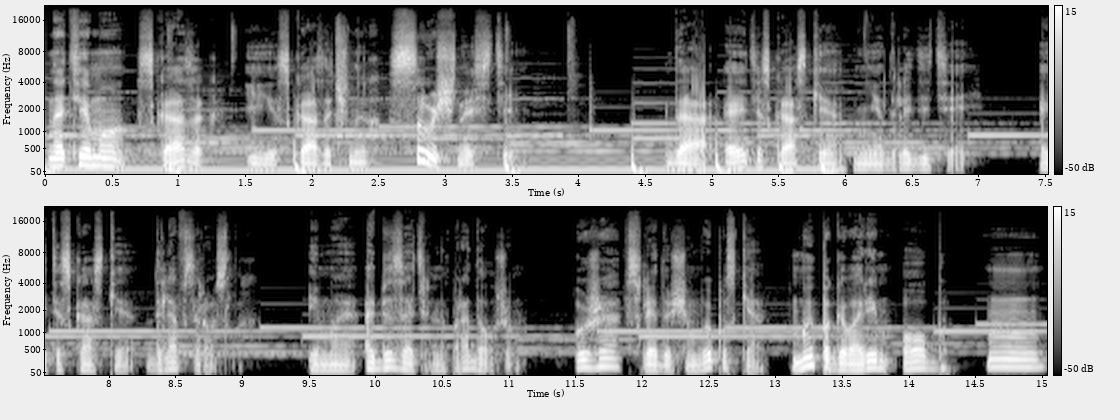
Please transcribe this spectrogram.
на тему сказок и сказочных сущностей. Да, эти сказки не для детей. Эти сказки для взрослых. И мы обязательно продолжим. Уже в следующем выпуске мы поговорим об... М-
